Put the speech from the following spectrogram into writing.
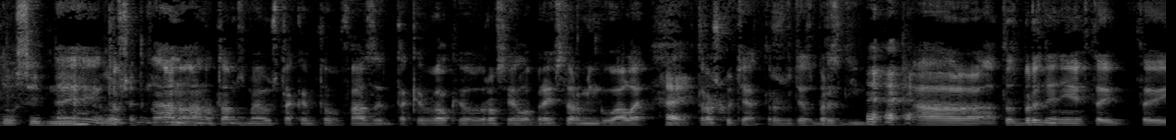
do Sydney hey, so to, Áno, áno, tam sme už v takéto fáze také veľkého rozsiahlo brainstormingu, ale hey. trošku, ťa, trošku ťa zbrzdím. a, a to zbrzdenie v, tej, tej,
